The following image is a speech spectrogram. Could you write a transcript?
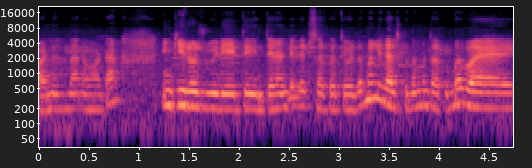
పని ఉందన్నమాట. ఇంక ఈరోజు వీడియో అయితే ఇంతేనంటే రేపు సరికొత్త పెడదాం మళ్ళీ కలుసుకుందాం. అంతవరకు బాయ్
